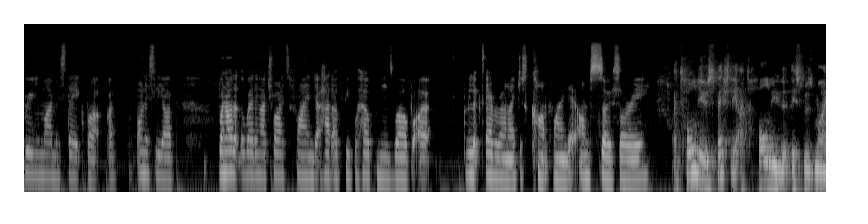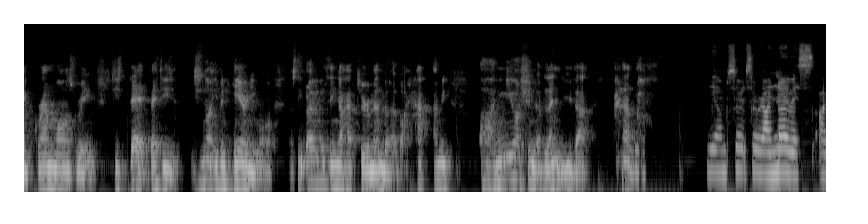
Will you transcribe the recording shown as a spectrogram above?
really my mistake. But I, honestly, I've when I was at the wedding, I tried to find it. I had other people helping me as well, but I looked everywhere and I just can't find it. I'm so sorry. I told you, especially, I told you that this was my grandma's ring. She's dead. Betty, she's not even here anymore. That's the only thing I have to remember her by. I mean, oh, I knew I shouldn't have lent you that. yeah, I'm so sorry. I know it's, I,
